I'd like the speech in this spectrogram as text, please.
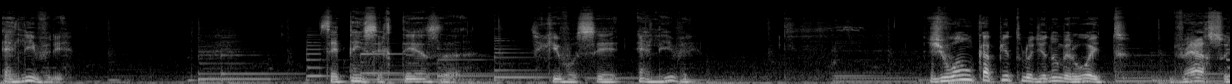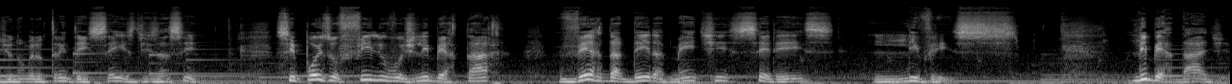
é livre? Você tem certeza de que você é livre? João, capítulo de número 8, verso de número 36, diz assim: Se, pois, o Filho vos libertar, verdadeiramente sereis livres. Liberdade.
